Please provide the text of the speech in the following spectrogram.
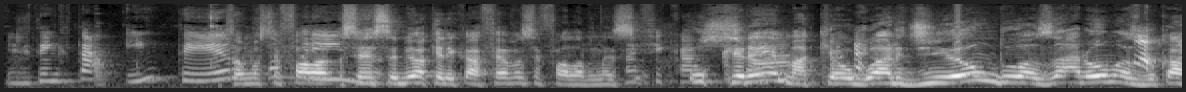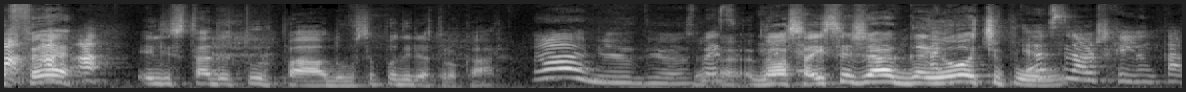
Ele tem que estar inteiro. Então você fala, você recebeu aquele café, você fala, mas o crema, chato. que é o guardião dos aromas do café, ele está deturpado. Você poderia trocar? Ai, meu Deus. Mas É, Nossa, aí você já ganhou, tipo. É sinal de que ele não tá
